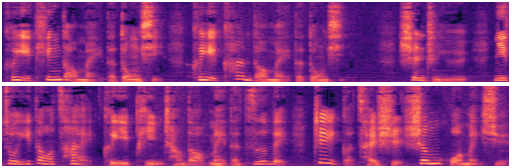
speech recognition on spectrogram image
可以听到美的东西，可以看到美的东西，甚至于你做一道菜可以品尝到美的滋味，这个才是生活美学。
